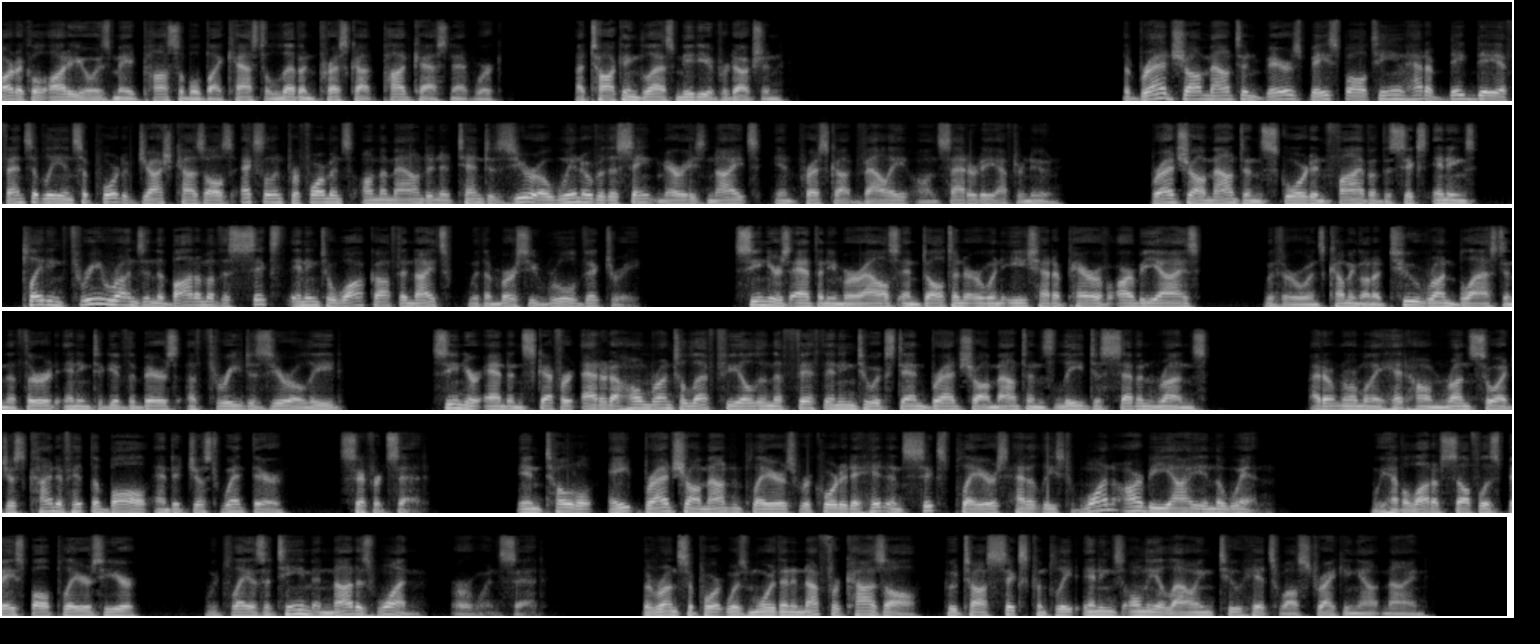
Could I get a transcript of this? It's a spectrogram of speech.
Article audio is made possible by Cast 11 Prescott Podcast Network, a Talking Glass media production. The Bradshaw Mountain Bears baseball team had a big day offensively in support of Josh Khazaal's excellent performance on the mound in a 10-0 win over the St. Mary's Knights in Prescott Valley on Saturday afternoon. Bradshaw Mountain scored in five of the six innings, plating three runs in the bottom of the sixth inning to walk off the Knights with a mercy rule victory. Seniors Anthony Morales and Dalton Irwin each had a pair of RBIs, with Irwin's coming on a two-run blast in the third inning to give the Bears a 3-0 lead. Senior Anden Scheffert added a home run to left field in the fifth inning to extend Bradshaw Mountain's lead to seven runs. I don't normally hit home runs so I just kind of hit the ball and it just went there, Scheffert said. In total, eight Bradshaw Mountain players recorded a hit and six players had at least one RBI in the win. We have a lot of selfless baseball players here. We play as a team and not as one, Irwin said. The run support was more than enough for Khazaal, who tossed six complete innings only allowing two hits while striking out nine.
